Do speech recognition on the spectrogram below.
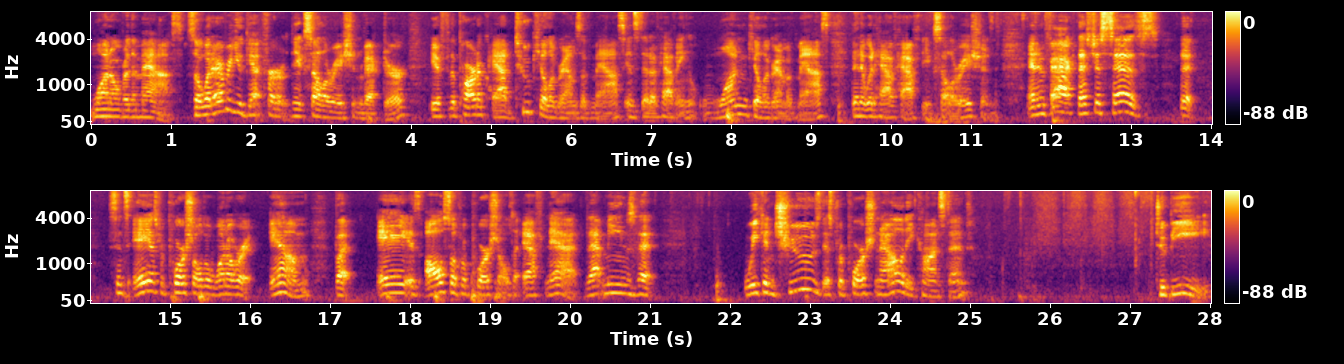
1 over the mass. So whatever you get for the acceleration vector, if the particle had 2 kilograms of mass instead of having 1 kilogram of mass, then it would have half the acceleration. And in fact, that just says that since a is proportional to 1 over m, but a is also proportional to f net, that means that we can choose this proportionality constant to be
